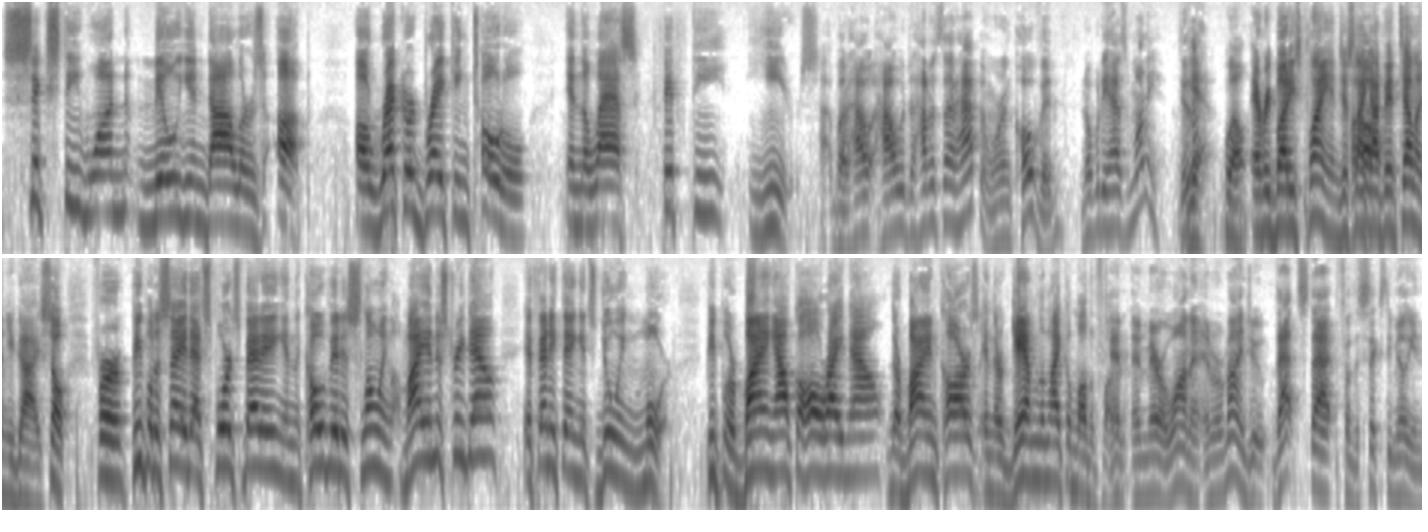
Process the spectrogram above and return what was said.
$61 million up, a record breaking total in the last 50 years. But how, how, how does that happen? We're in COVID. Nobody has money, do they? Yeah, well, everybody's playing, just like Oh. I've been telling you guys. So for people to say that sports betting and the COVID is slowing my industry down, if anything, it's doing more. People are buying alcohol right now, they're buying cars, and they're gambling like a motherfucker. And, and marijuana. And remind you, that stat for the $60 million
